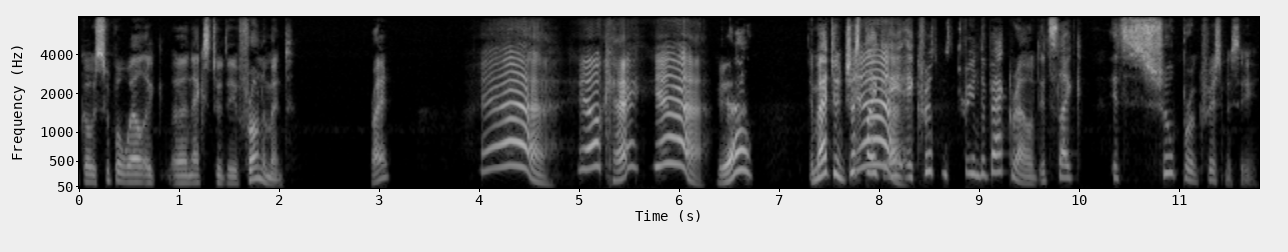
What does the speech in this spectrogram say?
go super well uh, next to the Phronement, right? Yeah. Yeah. Okay. Yeah. Yeah. Imagine just like a, a Christmas tree in the background. It's like it's super Christmassy.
